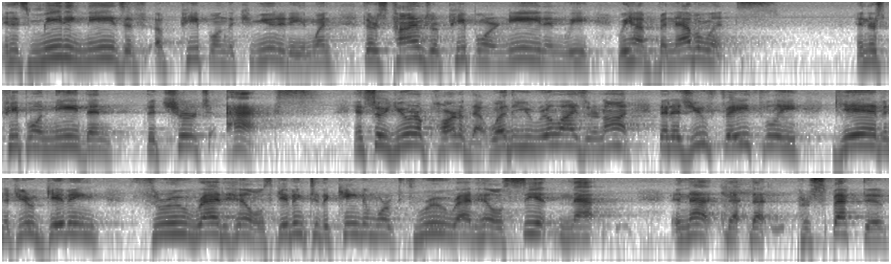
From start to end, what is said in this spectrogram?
And it's meeting needs of, of people in the community. And when there's times where people are in need and we, we have benevolence and there's people in need, then the church acts. And so you're a part of that, whether you realize it or not, that as you faithfully give, and if you're giving through Red Hills, giving to the kingdom work through Red Hills, see it in that, in that, that, that perspective,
